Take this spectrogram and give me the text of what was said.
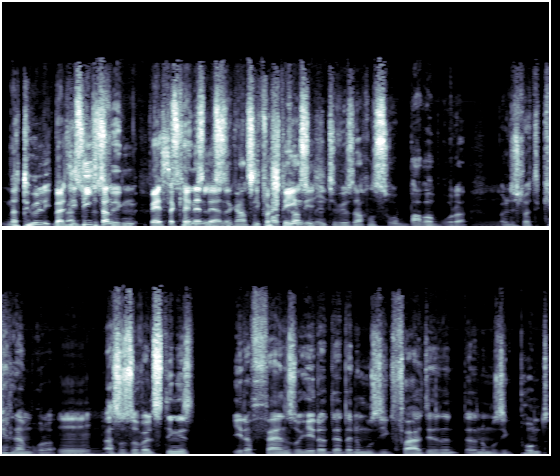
Natürlich, weil Weißt sie du, dich deswegen- dann besser kennenlernen. Diese ganzen Sie verstehen Podcasts und dich. Interviewsachen so Baba, Bruder, weil dich Leute kennenlernen, Bruder. Mhm. Weißt du, so, weil das Ding ist, jeder Fan, so jeder, der deine Musik feiert, der, der deine Musik pumpt,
